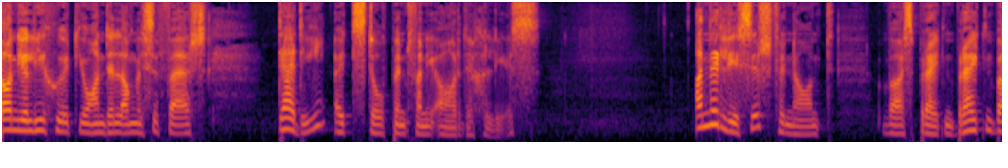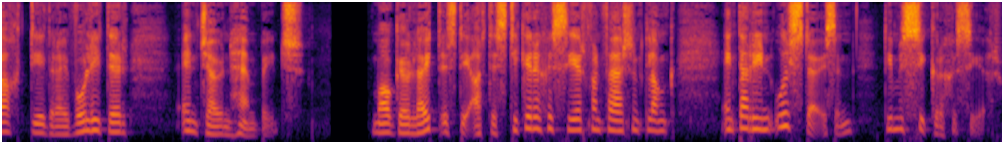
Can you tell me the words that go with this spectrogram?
Daniel Ligo het Johan de Lange se vers Daddy uit Stilpunt van die aarde gelees. Ander lesers vanaand was Breiten Breitenbach, Deidre Voliter en Joan Hambidge. Margot Luit is die artistieke regisseur van Vers en Klank en Tarin Oosthuizen die musiekregisseur.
